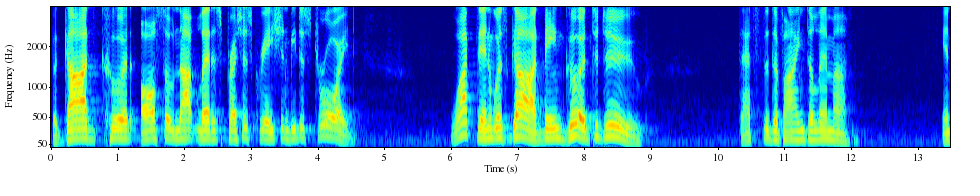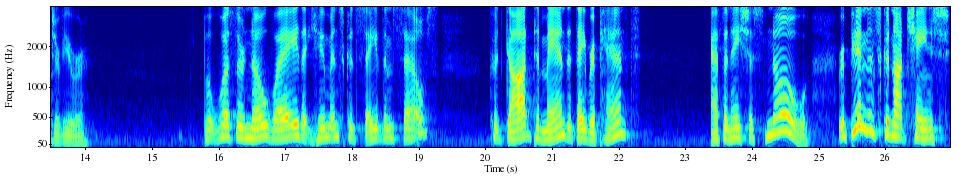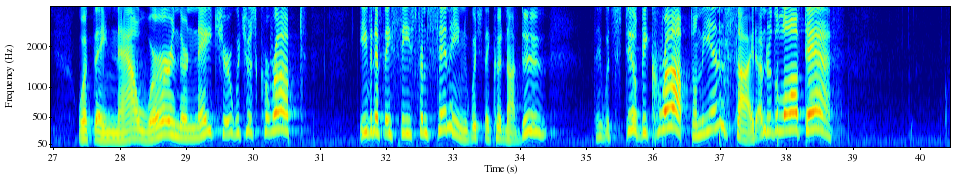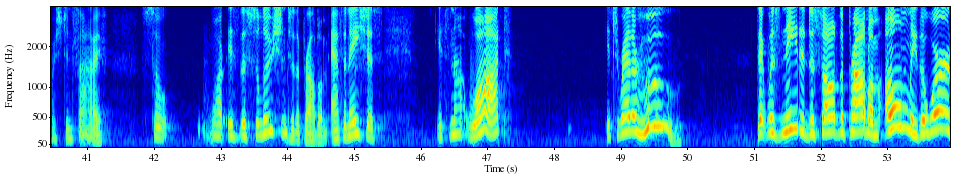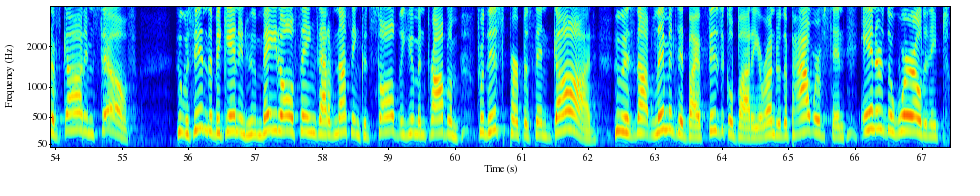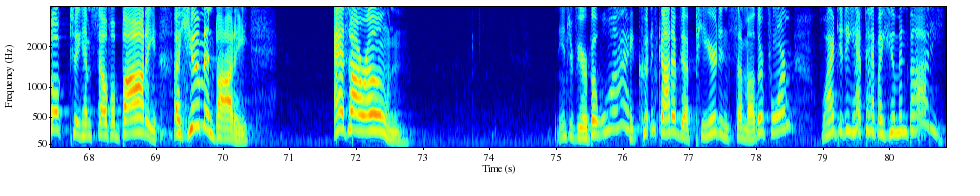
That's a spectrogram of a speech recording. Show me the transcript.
But God could also not let his precious creation be destroyed. What then was God being good to do? That's the divine dilemma. Interviewer. But was there no way that humans could save themselves? Could God demand that they repent? Athanasius, no. Repentance could not change what they now were in their nature, which was corrupt. Even if they ceased from sinning, which they could not do, they would still be corrupt on the inside under the law of death. Question five. So, what is the solution to the problem? Athanasius, it's not what, it's rather who that was needed to solve the problem. Only the Word of God Himself, who was in the beginning, who made all things out of nothing, could solve the human problem. For this purpose, then, God, who is not limited by a physical body or under the power of sin, entered the world and He took to Himself a body, a human body, as our own. The interviewer, but why? Couldn't God have appeared in some other form? Why did he have to have a human body?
